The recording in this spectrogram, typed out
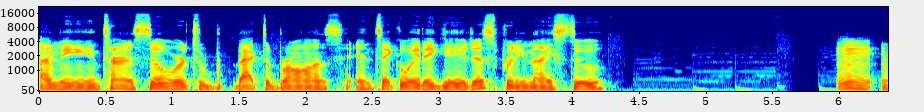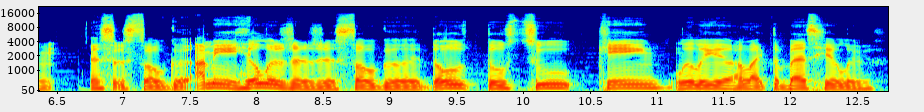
I mean, turn silver to back to bronze and take away their gauge. That's pretty nice too. Mm -mm. This is so good. I mean, healers are just so good. Those those two, King, Lilia, are like the best healers.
